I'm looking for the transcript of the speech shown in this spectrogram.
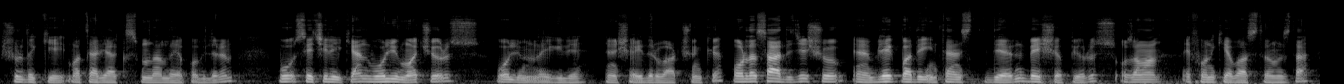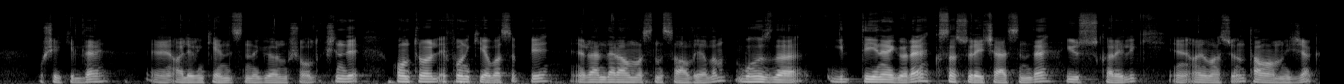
şuradaki materyal kısmından da yapabilirim. Bu seçiliyken volume'u açıyoruz. Volume ile ilgili e, shader var çünkü. Orada sadece şu e, black body intensity değerini 5 yapıyoruz. O zaman F12'ye bastığımızda bu şekilde e, alevin kendisini de görmüş olduk. Şimdi kontrol F12'ye basıp bir render almasını sağlayalım. Bu hızla gittiğine göre kısa süre içerisinde 100 karelik e, animasyonu tamamlayacak.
